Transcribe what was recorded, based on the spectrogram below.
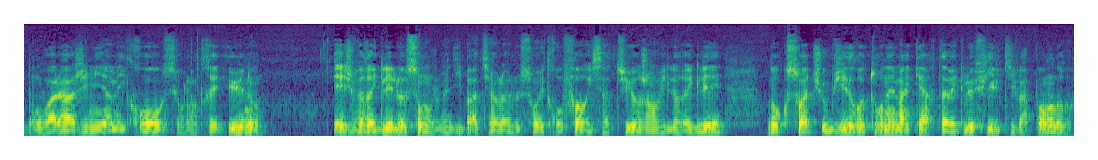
Bon voilà, j'ai mis un micro sur l'entrée 1 et je veux régler le son. Je me dis, bah tiens là le son est trop fort, il sature, j'ai envie de le régler. Donc soit je suis obligé de retourner ma carte avec le fil qui va pendre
